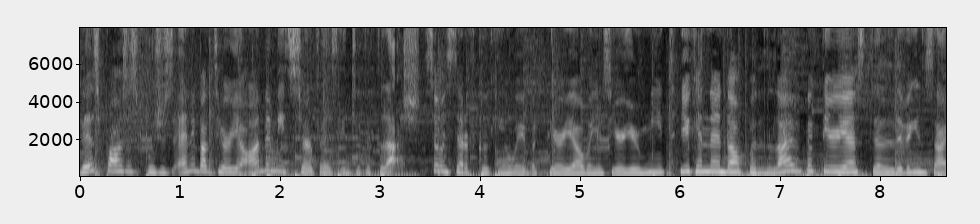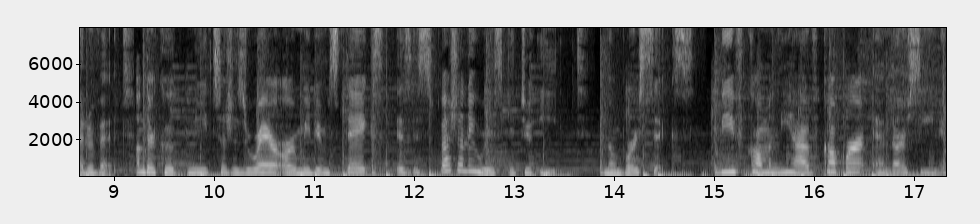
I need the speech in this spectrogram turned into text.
this process pushes any bacteria on the meat's surface into the flesh. So instead of cooking away bacteria when you sear your meat, you can end up with live bacteria still living inside of it. Undercooked meat such as rare or medium steaks is especially risky to eat. Number 6. Beef commonly have copper and arsenic.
